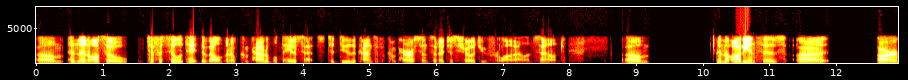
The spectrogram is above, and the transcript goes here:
Um, and then also to facilitate development of compatible data sets to do the kinds of comparisons that I just showed you for Long Island Sound. Um, and the audiences uh, are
